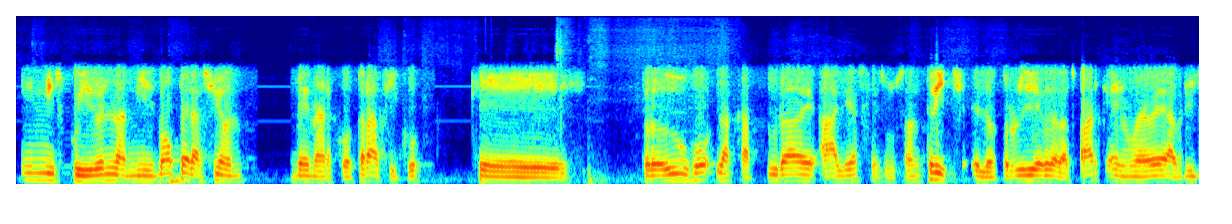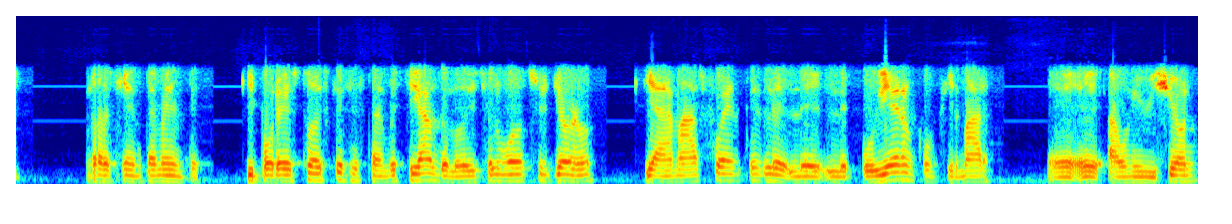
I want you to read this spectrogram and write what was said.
inmiscuido en la misma operación de narcotráfico que produjo la captura de alias Jesús Santrich, el otro líder de las FARC, el 9 de abril recientemente. Y por esto es que se está investigando, lo dice el Wall Street Journal, y además fuentes le, pudieron confirmar eh, a Univision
